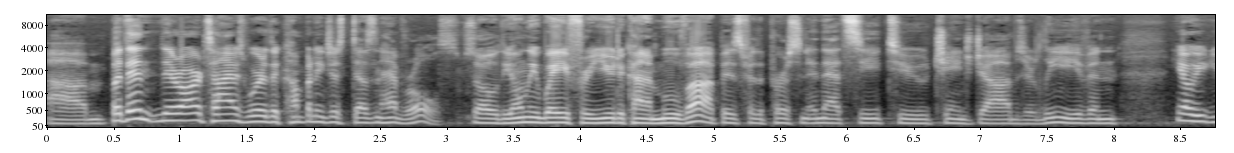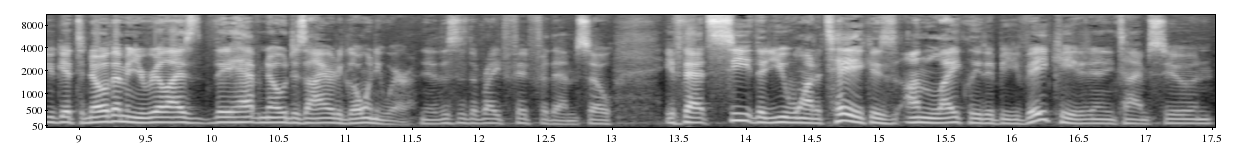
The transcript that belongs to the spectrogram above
Um, but then there are times where the company just doesn't have roles. So the only way for you to kind of move up is for the person in that seat to change jobs or leave. And you know, you get to know them and you realize they have no desire to go anywhere. You know, this is the right fit for them. So if that seat that you want to take is unlikely to be vacated anytime soon,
